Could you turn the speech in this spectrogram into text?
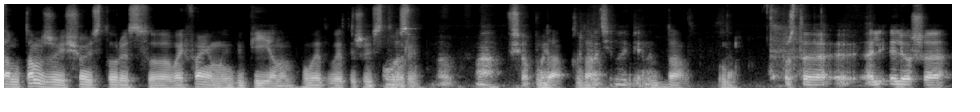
Там, там же еще история с э, Wi-Fi и VPN в, в этой же истории. Вас... А, все, понял. Да, Корпоративный да, VPN. Да, да. Просто э, Леша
